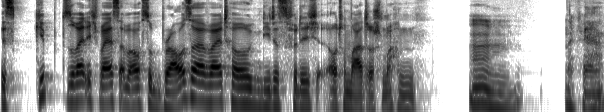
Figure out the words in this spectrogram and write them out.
Es gibt, soweit ich weiß, aber auch so Browser-Erweiterungen, die das für dich automatisch machen. Mhm. Okay. Ja.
